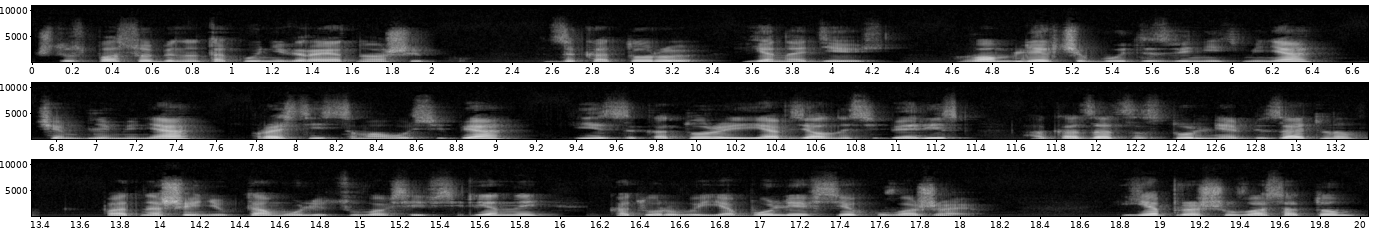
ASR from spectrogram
что способен на такую невероятную ошибку, за которую, я надеюсь, вам легче будет извинить меня, чем для меня простить самого себя, из-за которой я взял на себя риск оказаться столь необязательным по отношению к тому лицу во всей Вселенной, которого я более всех уважаю. Я прошу вас о том,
